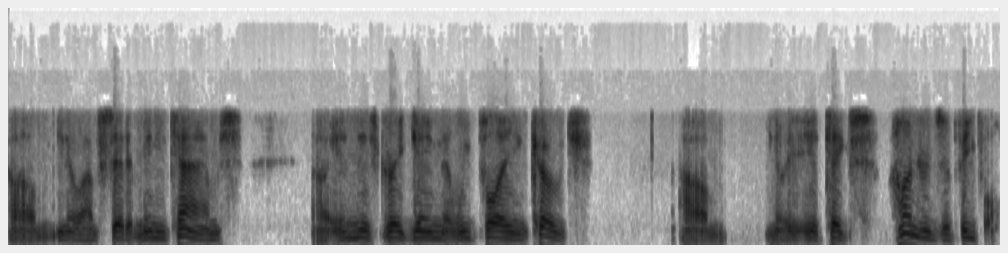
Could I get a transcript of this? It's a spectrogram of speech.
um, you know, I've said it many times uh, in this great game that we play and coach um, you know, it, it takes hundreds of people,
